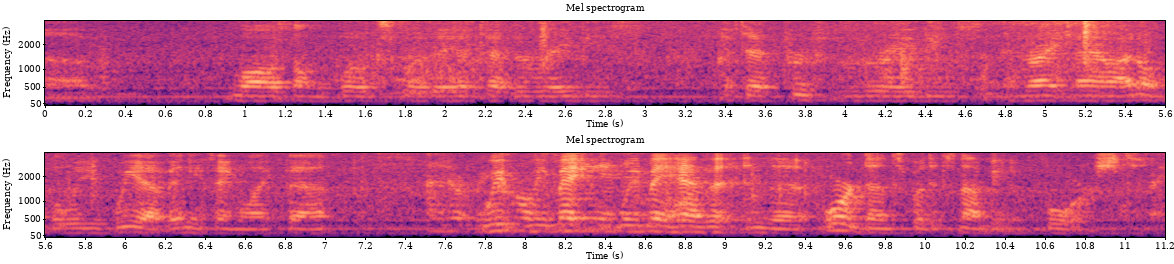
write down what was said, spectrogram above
uh, laws on the books where they have to have the rabies, you have to have proof of the rabies. And right now, I don't believe we have anything like that. I don't We, recall we seeing may, it. we may have it in the ordinance, but it's not being enforced. Right,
